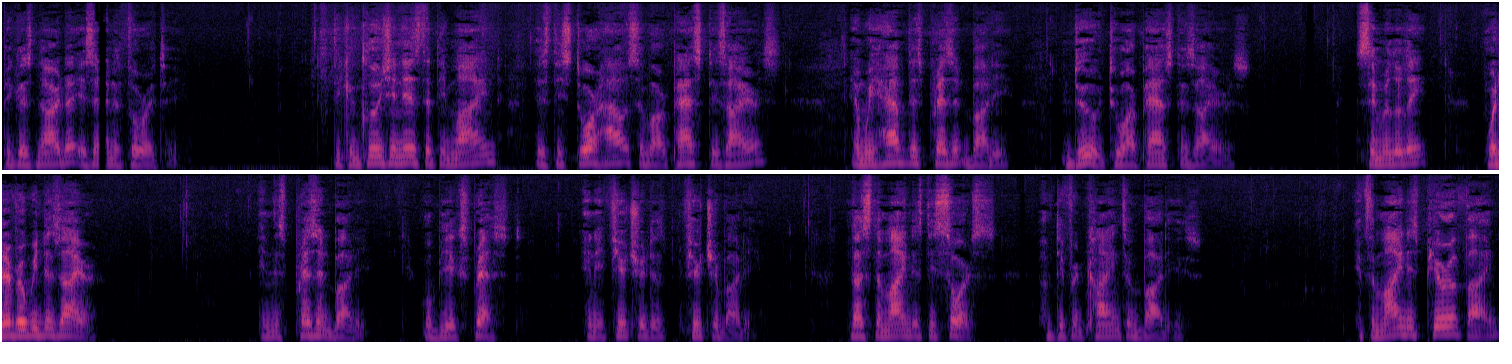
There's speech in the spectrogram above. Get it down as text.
because Narada is an authority. The conclusion is that the mind is the storehouse of our past desires, and we have this present body due to our past desires. Similarly, whatever we desire in this present body will be expressed in a future, future body. Thus, the mind is the source of different kinds of bodies. If the mind is purified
